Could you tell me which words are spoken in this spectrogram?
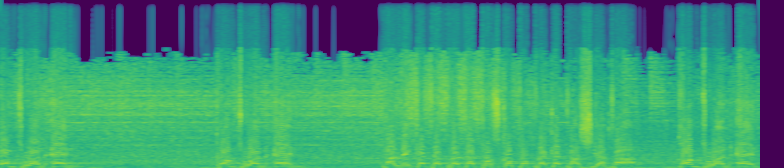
come to an end. Come to an end. Come to an end.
